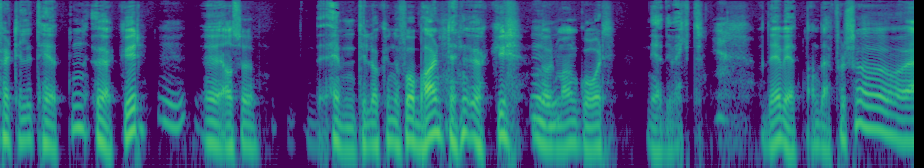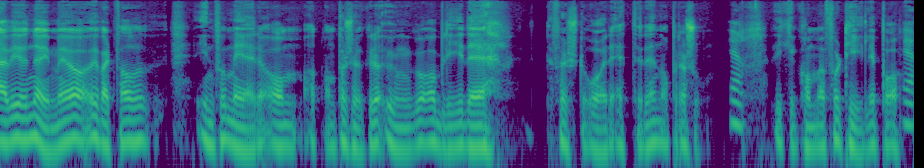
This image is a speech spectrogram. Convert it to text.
fertiliteten øker. Mm. Uh, altså evnen til å kunne få barn, den øker Mm. når man går ned i vekt. Og det vet man. Derfor så er vi jo nøye med å i hvert fall informere om at man forsøker å unngå å bli det det første året etter en operasjon. Ja. Ikke komme for tidlig på. Ja.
